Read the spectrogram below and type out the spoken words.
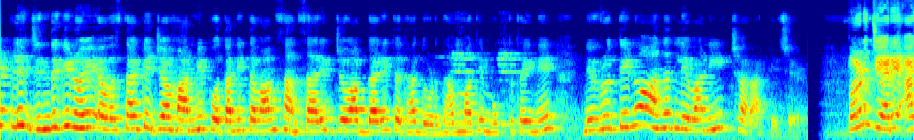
એટલે જિંદગીનો એ અવસ્થા કે જ્યાં માનવી પોતાની તમામ સાંસારિક જવાબદારી તથા દોડધામમાંથી મુક્ત થઈને નિવૃત્તિનો આનંદ લેવાની ઈચ્છા રાખે છે. પણ જ્યારે આ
